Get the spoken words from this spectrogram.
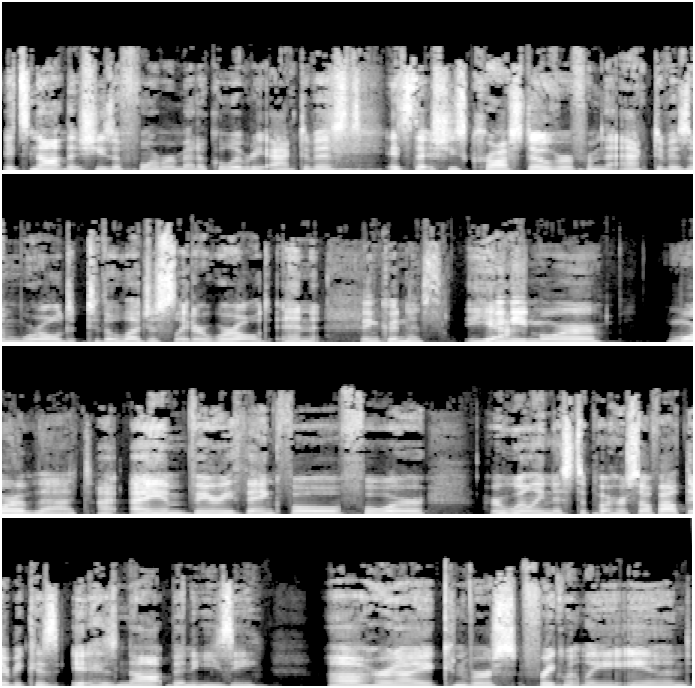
It's not that she's a former medical liberty activist. It's that she's crossed over from the activism world to the legislator world. And Thank goodness. Yeah. we need more more of that. I, I am very thankful for her willingness to put herself out there because it has not been easy. Uh, her and I converse frequently, and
